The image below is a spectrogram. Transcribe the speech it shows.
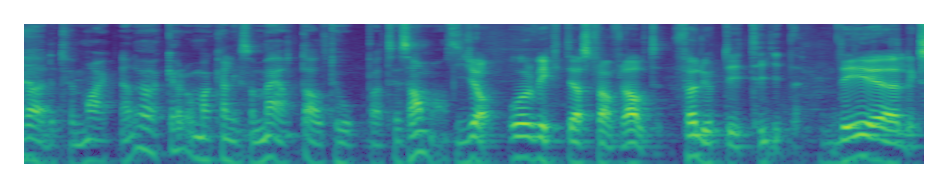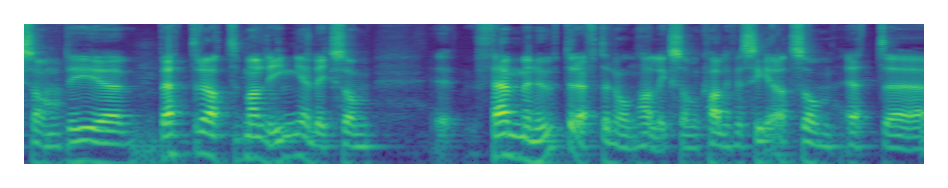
Värdet för marknad ökar och man kan liksom mäta alltihopa tillsammans. Ja, och viktigast framförallt, följ upp det i tid. Det är, liksom, det är bättre att man ringer liksom eh, fem minuter efter någon har liksom kvalificerat som ett, eh,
